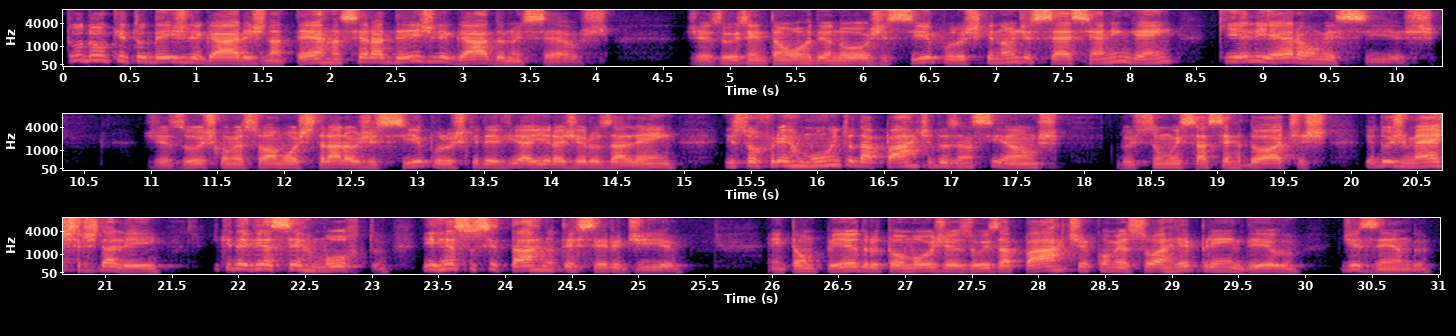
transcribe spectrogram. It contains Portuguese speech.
tudo o que tu desligares na terra será desligado nos céus. Jesus então ordenou aos discípulos que não dissessem a ninguém que ele era o Messias. Jesus começou a mostrar aos discípulos que devia ir a Jerusalém e sofrer muito da parte dos anciãos, dos sumos sacerdotes e dos mestres da lei, e que devia ser morto e ressuscitar no terceiro dia. Então Pedro tomou Jesus à parte e começou a repreendê-lo, dizendo:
